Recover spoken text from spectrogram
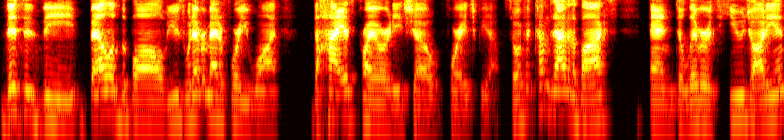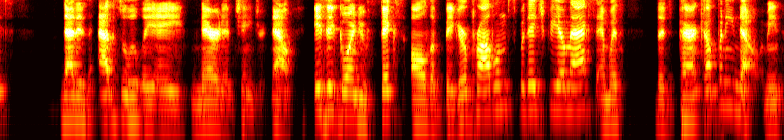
this is the belle of the ball. Use whatever metaphor you want. The highest priority show for HBO. So if it comes out of the box and delivers huge audience, that is absolutely a narrative changer. Now, is it going to fix all the bigger problems with HBO Max and with the parent company? No. I mean,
